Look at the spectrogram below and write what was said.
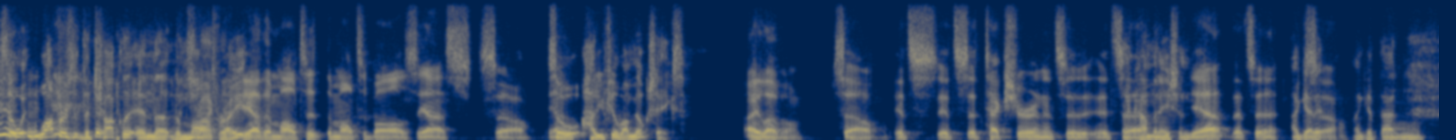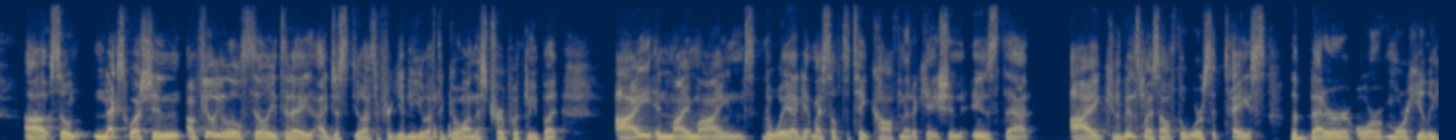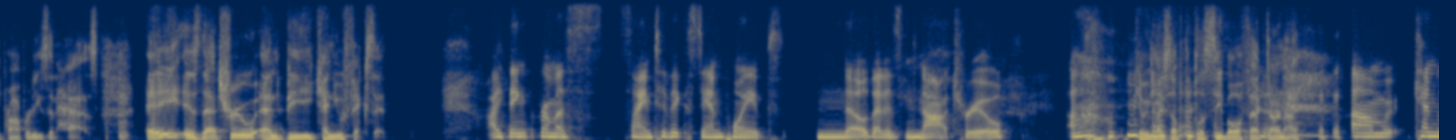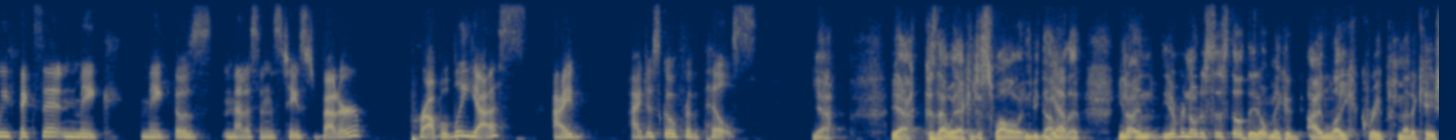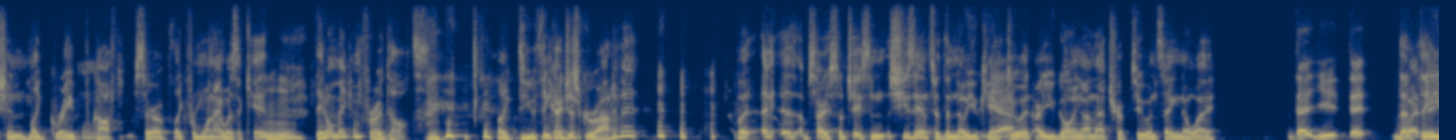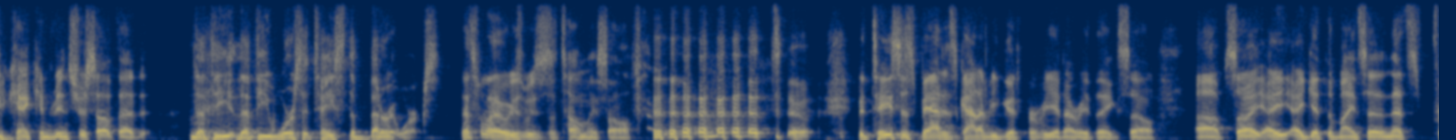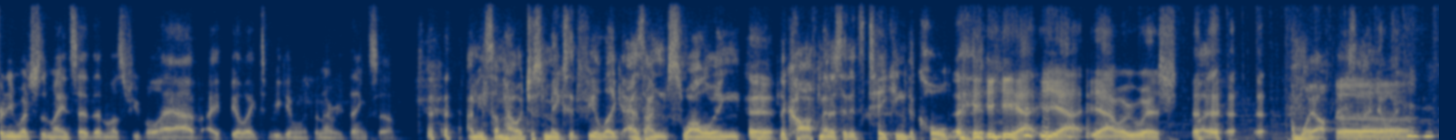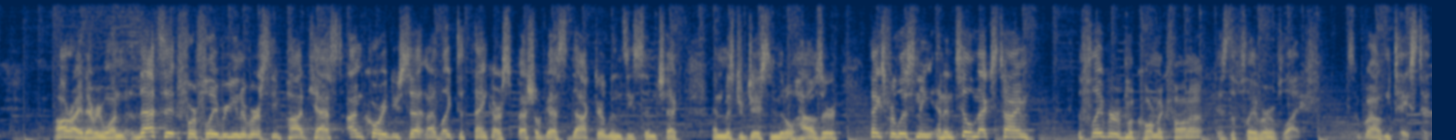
so Whoppers are the chocolate and the the, the malt, chocolate, right? Yeah, the malted the malted balls. Yes. So yeah. so how do you feel about milkshakes? I love them. So it's it's a texture and it's a it's a, a combination. Yeah, that's it. I get so, it. I get that. Mm-hmm. Uh, so next question. I'm feeling a little silly today. I just you'll have to forgive me. You'll have to go on this trip with me. But I, in my mind, the way I get myself to take cough medication is that I convince myself the worse it tastes, the better or more healing properties it has. A, is that true? And B, can you fix it? I think from a scientific standpoint, no, that is not true. Um, Giving myself the placebo effect, aren't I? um, can we fix it and make make those medicines taste better? Probably yes. I I just go for the pills. Yeah. Yeah, because that way I can just swallow it and be done Yep. with it. You know, and you ever notice this though? They don't make a. I like grape medication, like grape Mm. cough syrup, like from when I was a kid. Mhm. They don't make them for adults. like, do you think I just grew out of it? but any, uh, I'm sorry. So, Jason, she's answered the no, you can't Yeah. do it. Are you going on that trip too and saying no way? That you that That what, the- that you can't convince yourself that That the that the worse it tastes, the better it works. That's what I always was to tell myself. it tastes as bad, it's got to be good for me and everything. So, uh, so I, I, I get the mindset, and that's pretty much the mindset that most people have. I feel like to begin with, and everything. So, I mean, somehow it just makes it feel like as I'm swallowing the cough medicine, it's taking the cold. yeah, yeah, yeah. We wish. But I'm way off base, and I know it. All right, everyone. That's it for Flavor University podcast. I'm Corey Doucette, and I'd like to thank our special guests, Dr. Lindsay Simchek and Mr. Jason Middlehauser. Thanks for listening, and until next time, the flavor of McCormick Fauna is the flavor of life. So go out and taste it.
